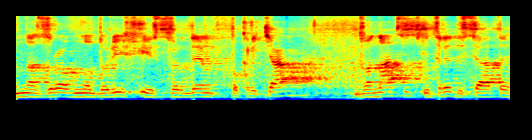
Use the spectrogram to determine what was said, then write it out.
у нас зроблено доріг із твердим покриттям 12,3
